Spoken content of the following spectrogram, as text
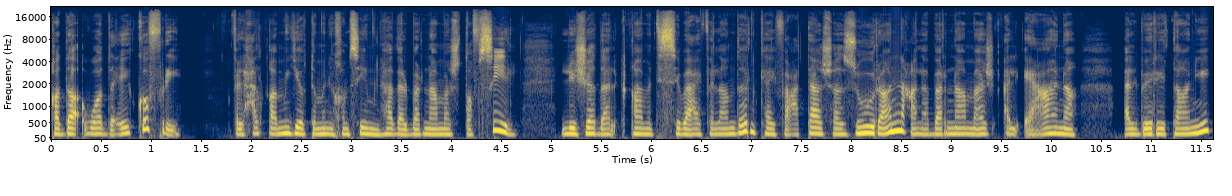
قضاء وضعي كفري في الحلقة 158 من هذا البرنامج تفصيل لجدل إقامة السباعي في لندن كيف اعتاش زورا على برنامج الإعانة البريطاني.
